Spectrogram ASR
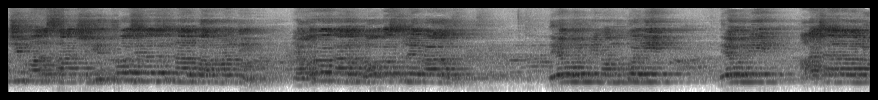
మంచి మనస్సాక్షిని త్రోసివేస్తున్నారు కొంతమంది. ఎవరో కాదు లోకస్తులే కాదు. దేవుణ్ణి నమ్ముకొని దేవుని ఆచారాలు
